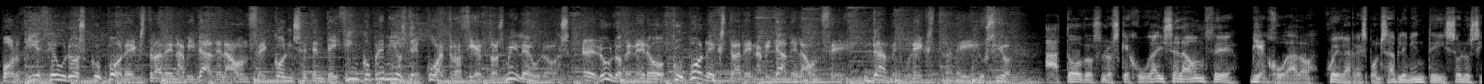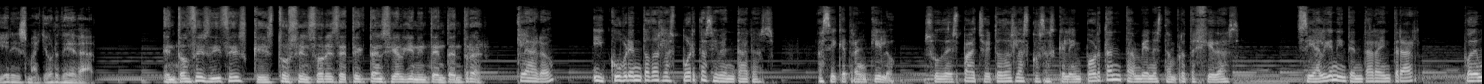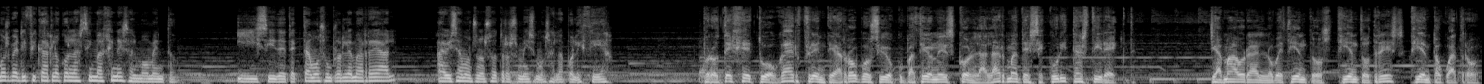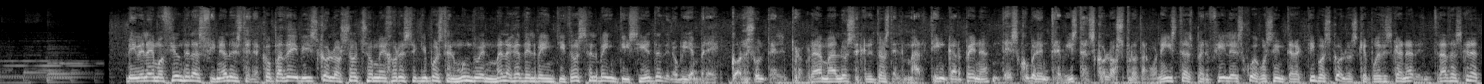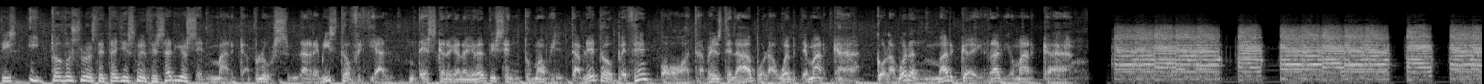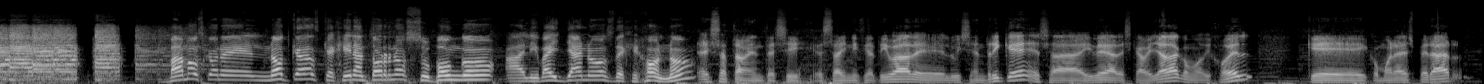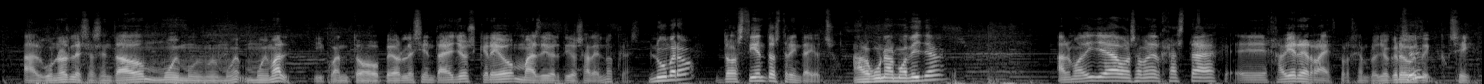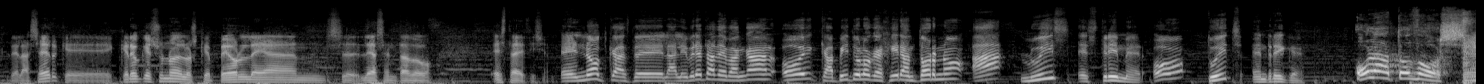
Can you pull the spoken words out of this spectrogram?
Por 10 euros, cupón extra de Navidad de la 11 con 75 premios de 400.000 euros. El 1 de enero, cupón extra de Navidad de la 11. Dame un extra de ilusión. A todos los que jugáis a la 11, bien jugado. Juega responsablemente y solo si eres mayor de edad. Entonces dices que estos sensores detectan si alguien intenta entrar. Claro, y cubren todas las puertas y ventanas. Así que tranquilo, su despacho y todas las cosas que le importan también están protegidas. Si alguien intentara entrar, podemos verificarlo con las imágenes al momento. Y si detectamos un problema real, avisamos nosotros mismos a la policía. Protege tu hogar frente a robos y ocupaciones con la alarma de Securitas Direct. Llama ahora al 900-103-104. Vive la emoción de las finales de la Copa Davis con los ocho mejores equipos del mundo en Málaga del 22 al 27 de noviembre. Consulta el programa Los secretos del Martín Carpena, descubre entrevistas con los protagonistas, perfiles, juegos interactivos con los que puedes ganar entradas gratis y todos los detalles necesarios en Marca Plus, la revista oficial. Descárgala gratis en tu móvil, tableta o PC o a través de la app o la web de Marca. Colaboran Marca y Radio Marca. Vamos con el notcast que gira en torno, supongo, al Ibai Llanos de Gijón, ¿no? Exactamente, sí. Esa iniciativa de Luis Enrique, esa idea descabellada, como dijo él, que, como era de esperar, a algunos les ha sentado muy, muy, muy, muy, muy mal. Y cuanto peor les sienta a ellos, creo, más divertido sale el notcast. ¿Número? 238. ¿Alguna almohadilla? Almohadilla, vamos a poner hashtag eh, Javier Herráez, por ejemplo. Yo creo ¿Sí? que sí, de la SER, que creo que es uno de los que peor le, han, le ha sentado esta decisión. El notcast de la libreta de Bangal, hoy capítulo que gira en torno a Luis Streamer o Twitch Enrique. Hola a todos.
